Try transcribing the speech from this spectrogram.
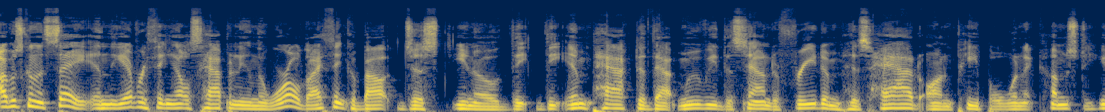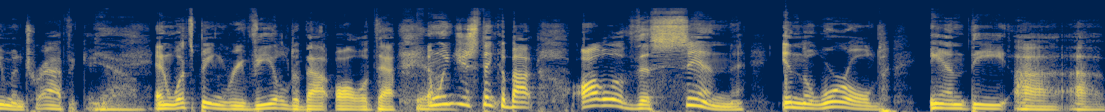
I was going to say, in the everything else happening in the world, I think about just you know the the impact of that movie, The Sound of Freedom, has had on people when it comes to human trafficking, Yeah. and what's being revealed about all of that. And when you just think about all of the sin in the world and the uh, uh,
